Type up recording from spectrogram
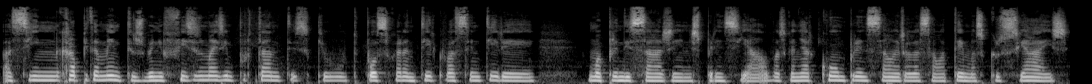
Assim, rapidamente, os benefícios mais importantes que eu te posso garantir que vais sentir é uma aprendizagem experiencial, vais ganhar compreensão em relação a temas cruciais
